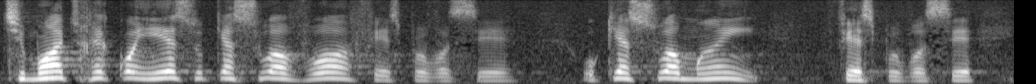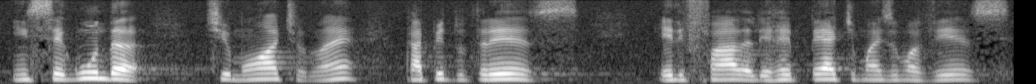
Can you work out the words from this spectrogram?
Timóteo, reconheça o que a sua avó fez por você, o que a sua mãe fez por você. Em 2 Timóteo, não é? capítulo 3, ele fala, ele repete mais uma vez,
